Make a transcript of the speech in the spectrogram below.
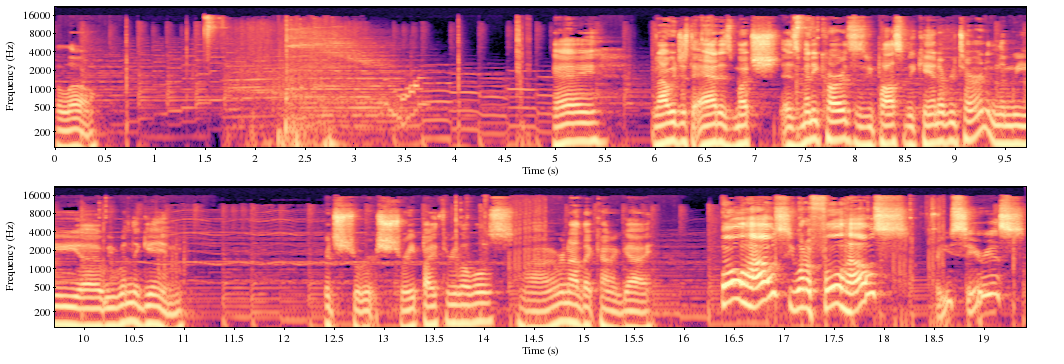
Hello. Okay. Now we just add as much, as many cards as we possibly can every turn, and then we uh, we win the game. Straight by three levels. Uh, we're not that kind of guy. Full house? You want a full house? Are you serious?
